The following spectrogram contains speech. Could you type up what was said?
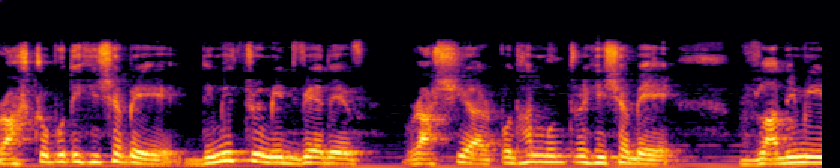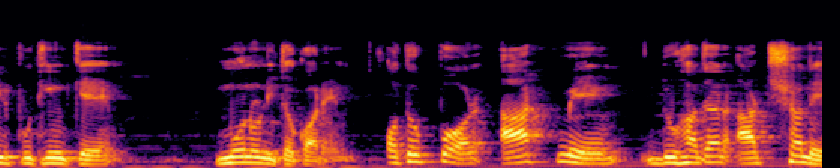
রাষ্ট্রপতি হিসেবে দিমিত্রি মিদভিয়েদেভ রাশিয়ার প্রধানমন্ত্রী হিসাবে ভ্লাদিমির পুতিনকে মনোনীত করেন। অতঃপর আট মে দু হাজার আট সালে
